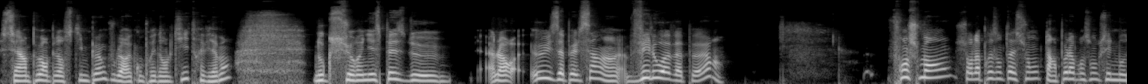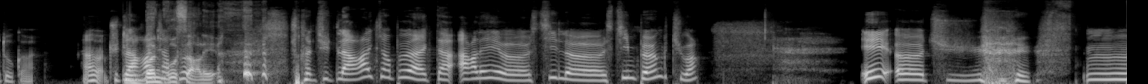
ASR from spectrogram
c'est un peu ambiance steampunk, vous l'aurez compris dans le titre évidemment. Donc sur une espèce de, alors eux ils appellent ça un vélo à vapeur. Franchement, sur la présentation, t'as un peu l'impression que c'est une moto quand même. Hein, tu te la Une bonne raques un grosse peu. Harley. tu te la raques un peu avec ta Harley euh, style euh, steampunk, tu vois. Et euh, tu. Hum,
